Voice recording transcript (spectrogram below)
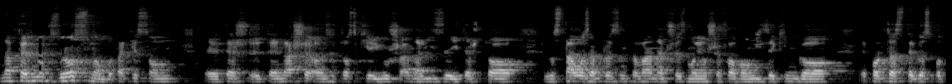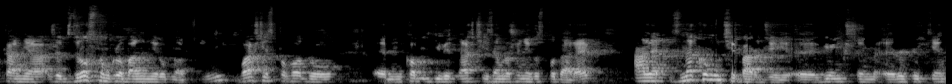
na pewno wzrosną, bo takie są e, też te nasze ONZ-owskie już analizy i też to zostało zaprezentowane przez moją szefową Lizę Kingo podczas tego spotkania, że wzrosną globalne nierówności właśnie z powodu COVID-19 i zamrożenia gospodarek, ale znakomicie bardziej e, większym ryzykiem,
